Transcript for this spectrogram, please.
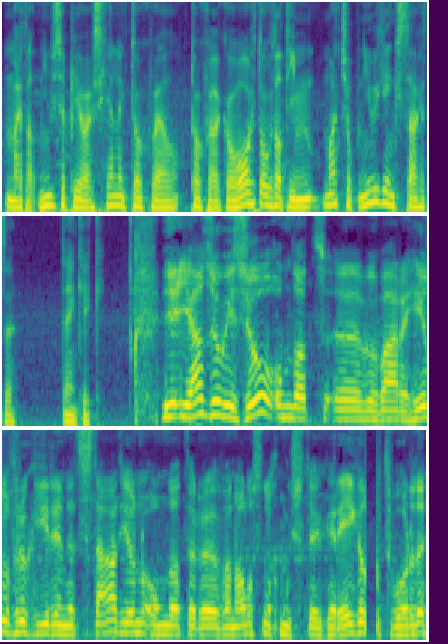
maar dat nieuws heb je waarschijnlijk toch wel, toch wel gehoord. Ook dat die match opnieuw ging starten, denk ik. Ja, sowieso, omdat uh, we waren heel vroeg hier in het stadion, omdat er uh, van alles nog moest geregeld worden.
